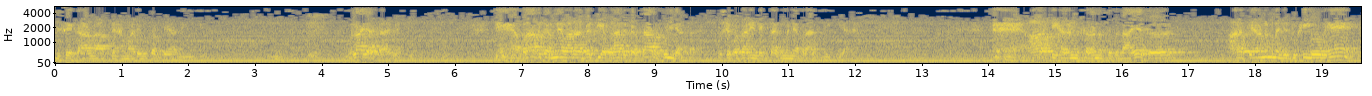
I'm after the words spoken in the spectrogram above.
जिसके कारण आपने हमारे ऊपर दया नहीं भुला जाता है व्यक्ति। अपराध करने वाला व्यक्ति अपराध करता और भूल जाता है। उसे पता नहीं लगता कि मैंने अपराध नहीं किया है। आरती हरण शरण सुखदायक। आरती हरण में जो दुखी लोग हैं,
